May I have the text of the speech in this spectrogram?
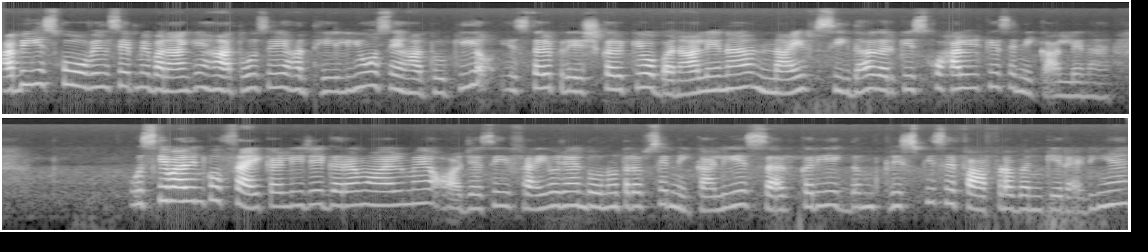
अभी इसको ओवल शेप में बना के हाथों से, हथेलियों से, हाथों की इस तरह प्रेस करके और बना लेना है और नाइफ़ सीधा करके इसको हल्के से निकाल लेना है। उसके बाद इनको फ्राई कर लीजिए गरम ऑयल में और जैसे ही फ्राई हो जाए दोनों तरफ़ से निकालिए, सर्व करिए, एकदम क्रिस्पी से फाफड़ा बन के रेडी हैं।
